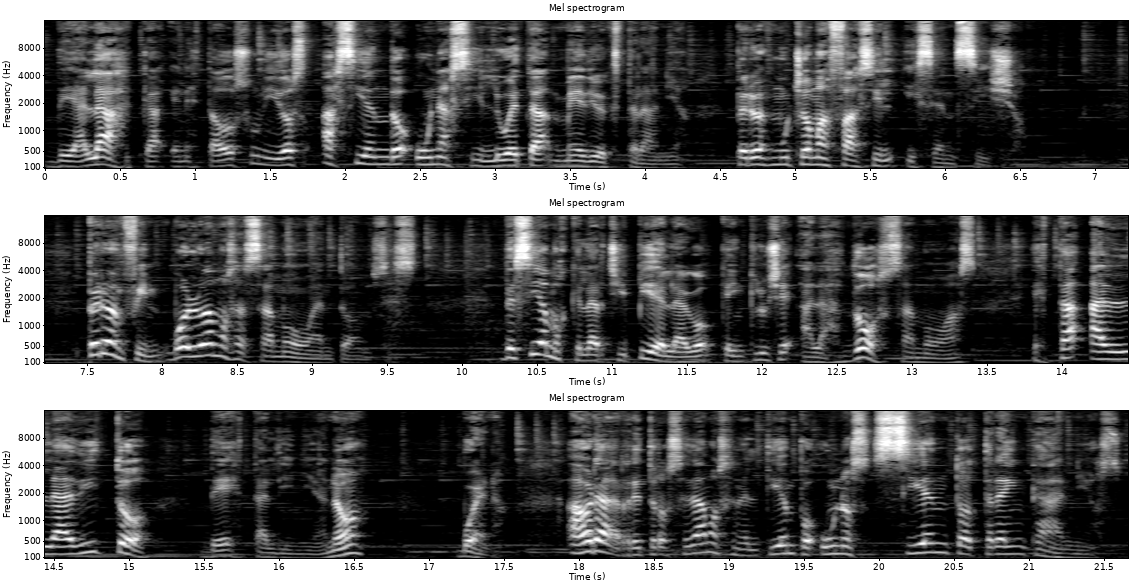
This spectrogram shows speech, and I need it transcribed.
de Alaska en Estados Unidos haciendo una silueta medio extraña, pero es mucho más fácil y sencillo. Pero en fin, volvamos a Samoa entonces. Decíamos que el archipiélago, que incluye a las dos Samoas, está al ladito de esta línea, ¿no? Bueno, Ahora retrocedamos en el tiempo unos 130 años.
